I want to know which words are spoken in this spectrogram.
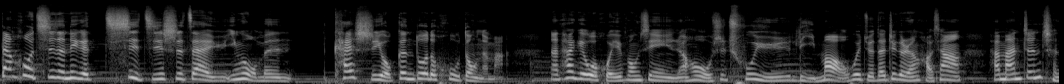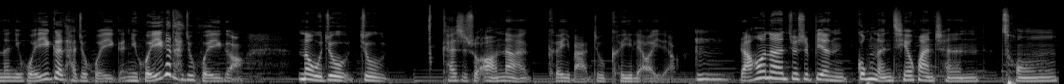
但后期的那个契机是在于，因为我们开始有更多的互动的嘛。那他给我回一封信，然后我是出于礼貌，我会觉得这个人好像还蛮真诚的。你回一个他就回一个，你回一个他就回一个啊，那我就就开始说哦，那可以吧，就可以聊一聊。嗯，然后呢，就是变功能切换成从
